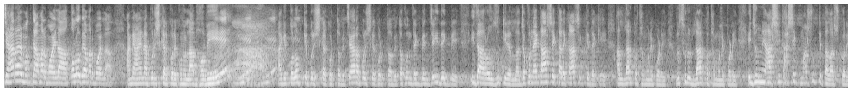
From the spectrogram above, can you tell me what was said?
চেহারার মধ্যে আমার ময়লা কলবে আমার ময়লা আমি আয়না পরিষ্কার করে কোনো লাভ হবে আগে কলবকে পরিষ্কার করতে হবে, চেহারা পরিষ্কার করতে হবে। তখন দেখবেন যেই দেখবে ইজারো জুকির আল্লাহ। যখন এক আশেক আর এক আশেককে দেখে, আল্লাহর কথা মনে পড়ে, রসুলুল্লাহর কথা মনে পড়ে। এই জন্য আশেক আশেক মাসুককে তালাশ করে,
